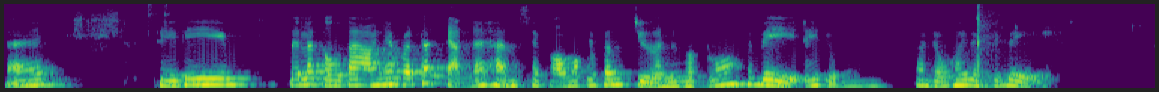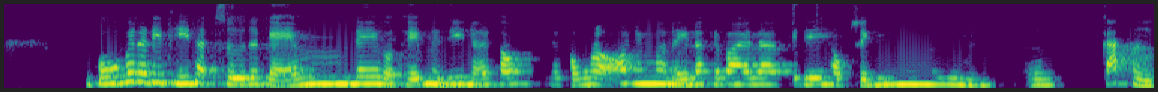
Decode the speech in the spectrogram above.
đấy. Thì thì đây là cấu tạo nhé và tất cả là hắn sẽ có một cái phân chứa nước, đúng không? Cái bể đây chúng nó giống hơi giống cái bể. Cô không biết là đi thi thật sự thì các em D có thêm cái gì nữa không? Không rõ, nhưng mà đấy là cái bài là cái D học sinh ừ, cắt từ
